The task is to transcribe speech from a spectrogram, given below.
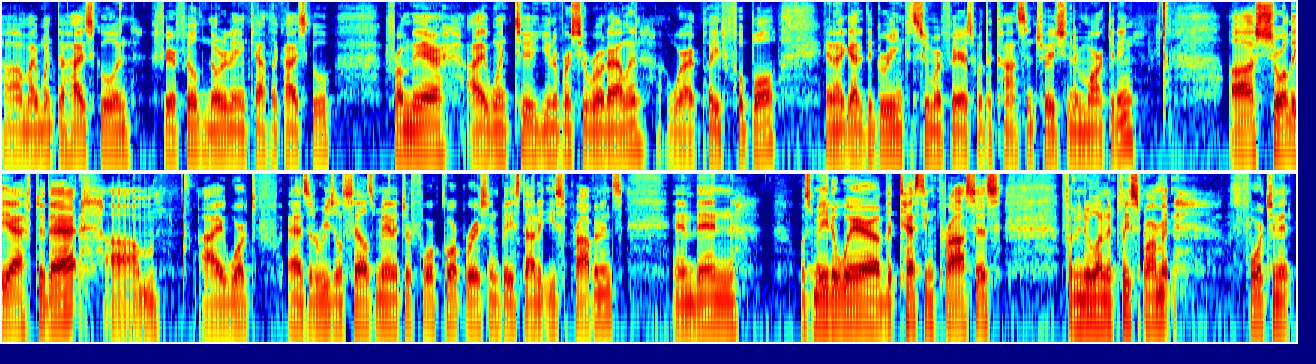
Um, I went to high school in Fairfield, Notre Dame Catholic High School. From there, I went to University of Rhode Island, where I played football, and I got a degree in consumer affairs with a concentration in marketing. Uh, shortly after that, um, I worked as a regional sales manager for a corporation based out of East Providence, and then was made aware of the testing process for the New London Police Department. Fortunate,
